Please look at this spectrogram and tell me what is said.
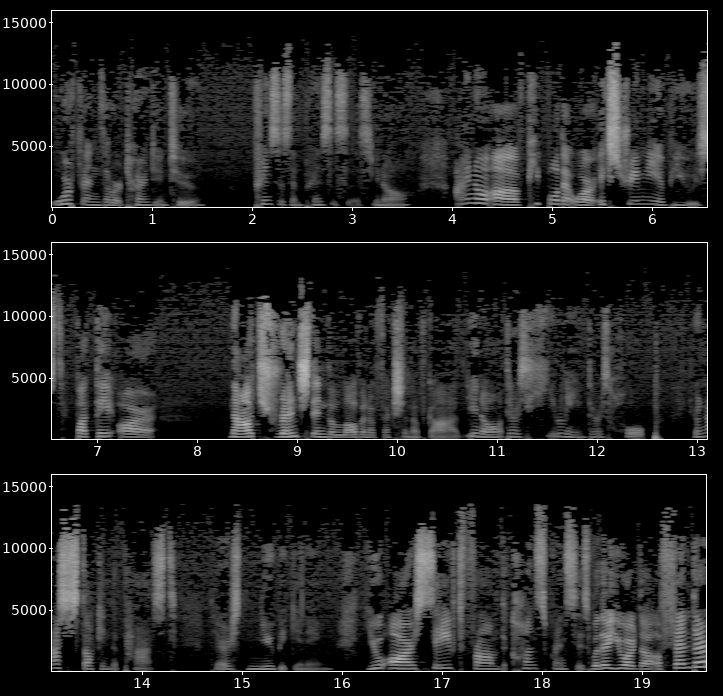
orphans that were turned into princes and princesses, you know. I know of people that were extremely abused, but they are now drenched in the love and affection of God. You know, there's healing, there's hope. You're not stuck in the past. There's new beginning. You are saved from the consequences, whether you are the offender,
